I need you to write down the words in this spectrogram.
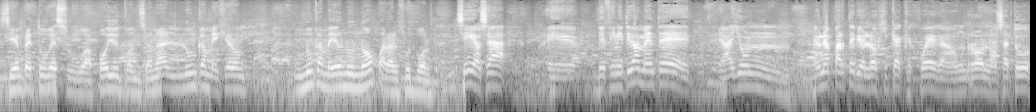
siempre tuve su apoyo incondicional, nunca me dijeron, nunca me dieron un no para el fútbol. Sí, o sea, eh, definitivamente hay, un, hay una parte biológica que juega un rol, O sea, tú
